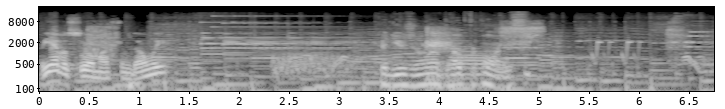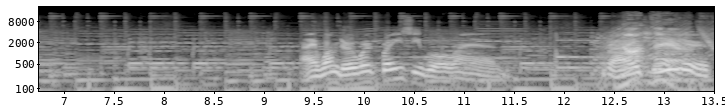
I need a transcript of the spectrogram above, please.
We have a slow mushroom, don't we? Could use a to help for coins. I wonder where Crazy will land. Right Not there. here.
